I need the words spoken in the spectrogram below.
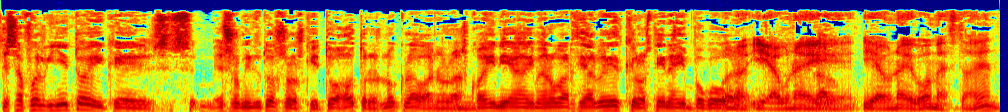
Ese fue el guiñito y que esos minutos se los quitó a otros, ¿no? Claro, a Nolas Coain y a Manuel García Albeniz que los tiene ahí un poco... Bueno, y a Claro. y a Unai Gómez también,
